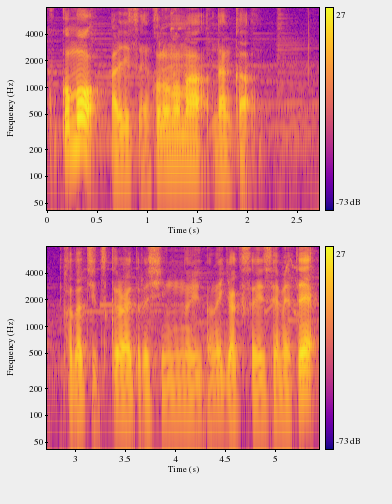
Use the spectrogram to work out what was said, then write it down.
ここもあれですね。このままなんか形作られたらしんどいので逆サイ攻めて。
